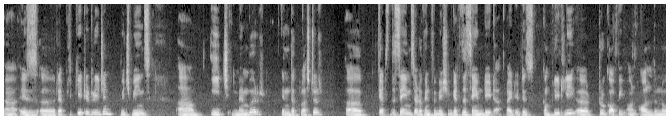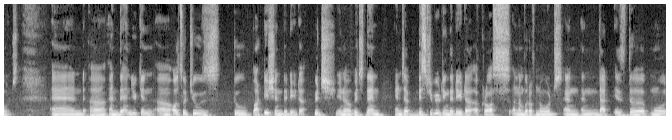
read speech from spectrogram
uh, is a replicated region, which means um, each member in the cluster uh, gets the same set of information, gets the same data, right? It is completely a true copy on all the nodes, and uh, and then you can uh, also choose to partition the data, which you know, which then ends up distributing the data across a number of nodes, and and that is the more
